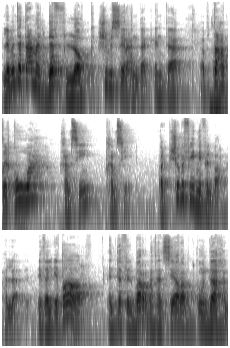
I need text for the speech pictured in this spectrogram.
لما أنت تعمل diff lock شو بيصير عندك أنت؟ بتعطي قوة 50 ب 50 طيب شو بفيدني في البر؟ هلا إذا الإطار أنت في البر مثلا السيارة بتكون داخل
